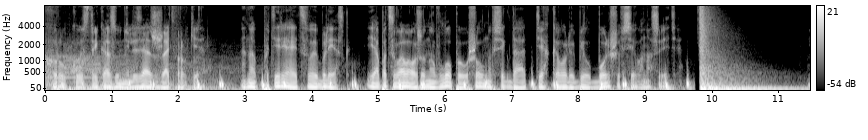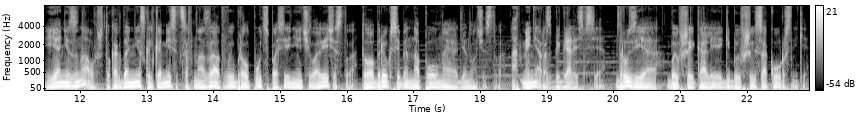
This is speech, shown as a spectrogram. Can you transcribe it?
Хрупкую стрекозу нельзя сжать в руке. Она потеряет свой блеск. Я поцеловал жену в лоб и ушел навсегда от тех, кого любил больше всего на свете. Я не знал, что когда несколько месяцев назад выбрал путь спасения человечества, то обрек себя на полное одиночество. От меня разбегались все. Друзья, бывшие коллеги, бывшие сокурсники.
